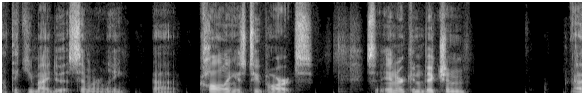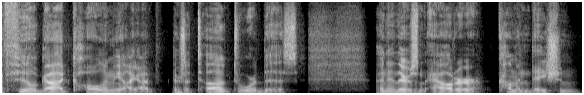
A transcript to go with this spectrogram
I think you might do it similarly. Uh, calling is two parts. It's an inner conviction. I feel God calling me. Like I, there's a tug toward this, and then there's an outer commendation.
